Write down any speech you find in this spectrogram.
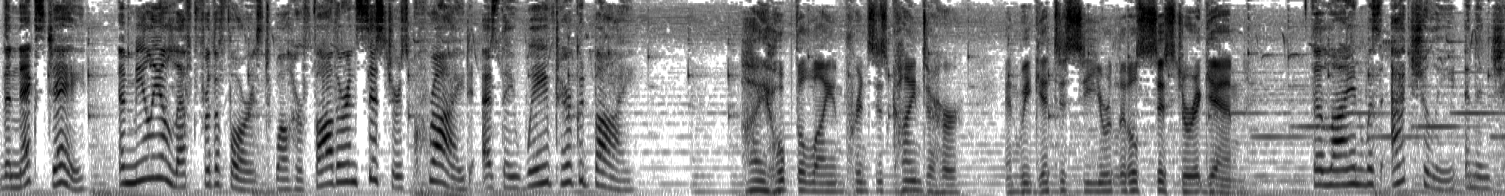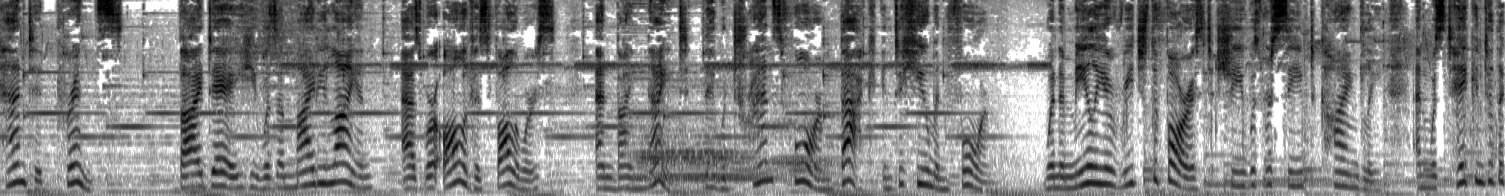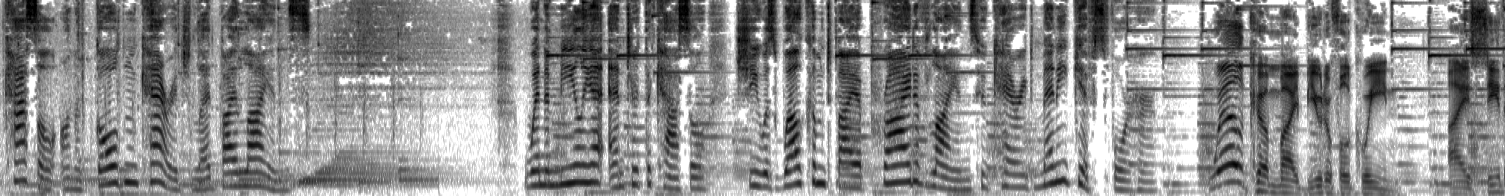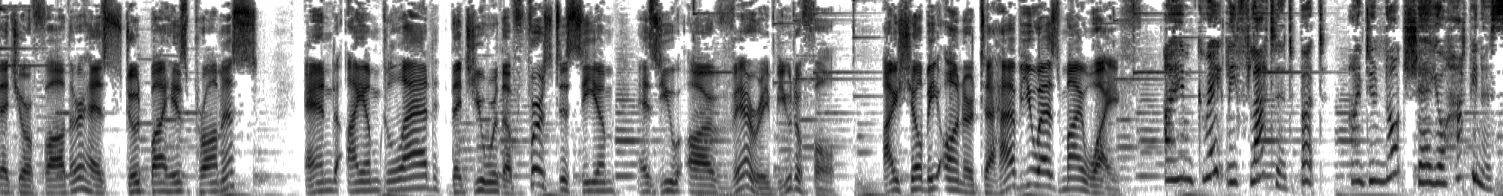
The next day, Amelia left for the forest while her father and sisters cried as they waved her goodbye. I hope the Lion Prince is kind to her and we get to see your little sister again. The lion was actually an enchanted prince. By day, he was a mighty lion, as were all of his followers, and by night, they would transform back into human form. When Amelia reached the forest, she was received kindly and was taken to the castle on a golden carriage led by lions. When Amelia entered the castle, she was welcomed by a pride of lions who carried many gifts for her. Welcome, my beautiful queen. I see that your father has stood by his promise, and I am glad that you were the first to see him, as you are very beautiful. I shall be honored to have you as my wife. I am greatly flattered, but I do not share your happiness,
